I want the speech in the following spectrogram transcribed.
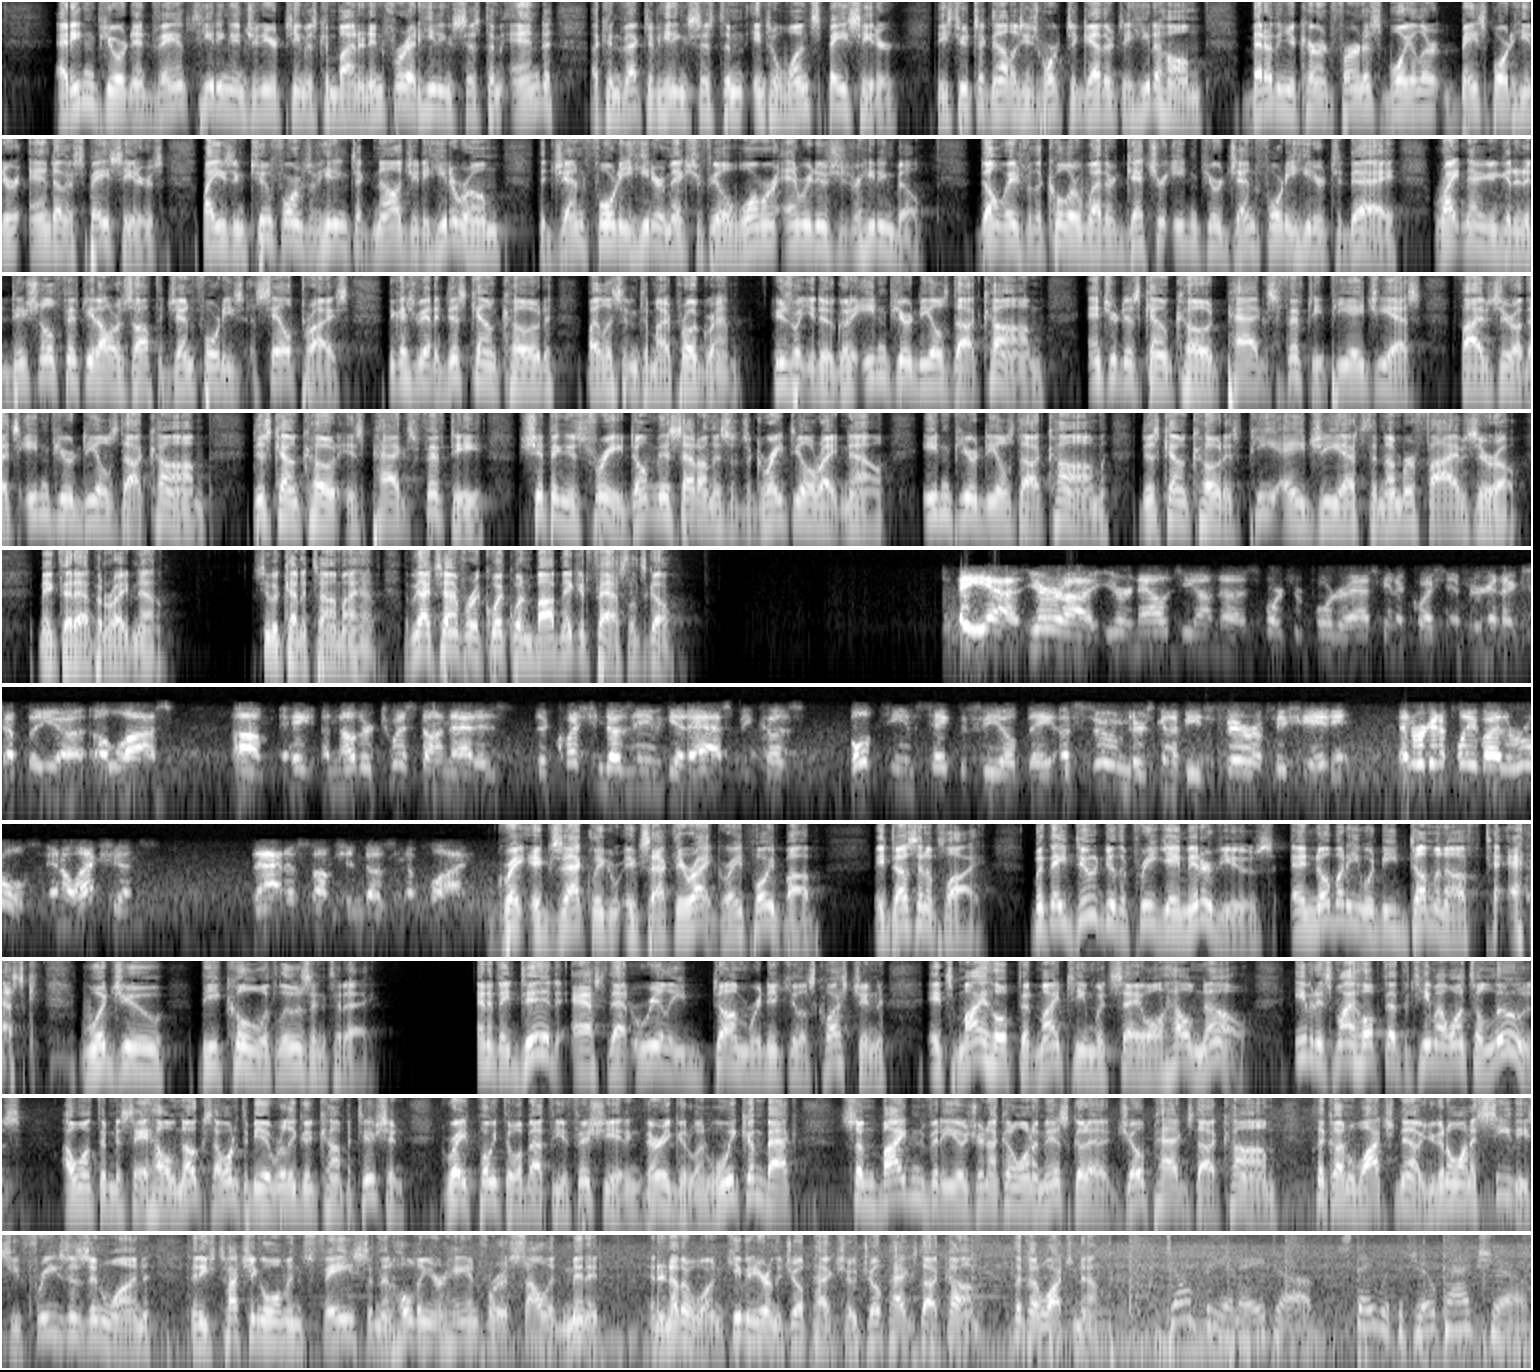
At Eden Pure, an advanced heating engineer team has combined an infrared heating system and a convective heating system into one space heater. These two technologies work together to heat a home better than your current furnace, boiler, baseboard heater, and other space heaters. By using two forms of heating technology to heat a room, the Gen 40 heater makes you feel warmer and reduces your heating bill. Don't wait for the cooler weather. Get your Eden Pure Gen 40 heater today. Right now, you get an additional $50 off the Gen 40's sale price because you had a discount code by listening to my program. Here's what you do. Go to EdenPureDeals.com, enter discount code PAGS50, P-A-G-S 50. That's EdenPureDeals.com. Discount code is PAGS50. Shipping is free. Don't miss out on this. It's a great deal right now. EdenPureDeals.com. Discount code is P-A-G-S, the number 50. Make that happen right now. See what kind of time I have. I've got time for a quick one, Bob. Make it fast. Let's go. Hey, yeah, your uh, your analogy on the sports reporter asking a question if you're going to accept the uh, a loss. Um, hey, another twist on that is the question doesn't even get asked because both teams take the field. They assume there's going to be fair officiating, and we're going to play by the rules. In elections, that assumption doesn't apply. Great, exactly, exactly right. Great point, Bob. It doesn't apply. But they do do the pregame interviews, and nobody would be dumb enough to ask, "Would you be cool with losing today?" And if they did ask that really dumb, ridiculous question, it's my hope that my team would say, "Well, hell no." Even it's my hope that the team I want to lose I want them to say hell no because I want it to be a really good competition. Great point, though, about the officiating. Very good one. When we come back, some Biden videos you're not going to want to miss. Go to joepags.com, click on Watch Now. You're going to want to see these. He freezes in one, then he's touching a woman's face and then holding her hand for a solid minute in another one. Keep it here on the Joe Pags Show. joepags.com. Click on Watch Now. Don't be an A-dub. Stay with the Joe Pag Show.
